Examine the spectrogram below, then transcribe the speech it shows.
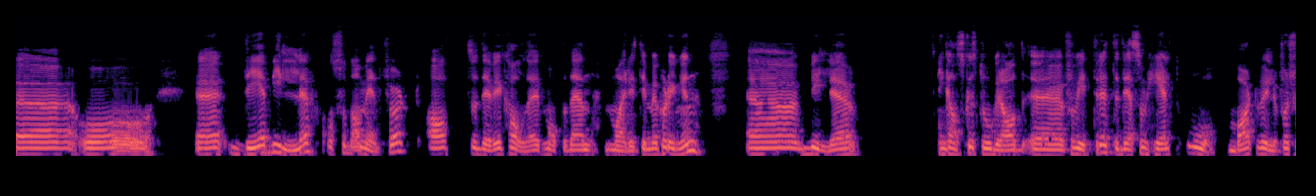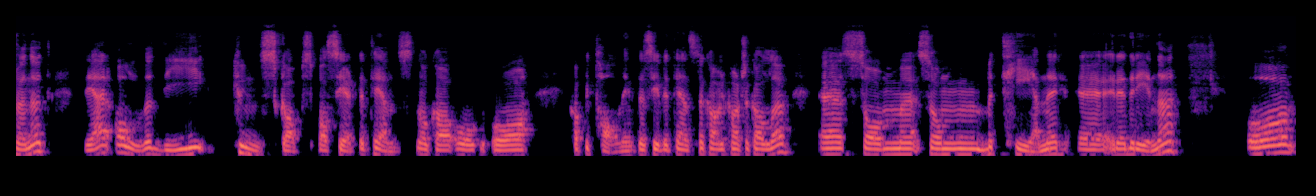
og Eh, det ville også da medført at det vi kaller måte, den maritime klyngen, eh, ville i ganske stor grad eh, forvitret. Det som helt åpenbart ville forsvunnet, det er alle de kunnskapsbaserte tjenestene og, og, og kapitalintensive tjenester, kan vi kanskje kalle det, som, som betjener rederiene. Og,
